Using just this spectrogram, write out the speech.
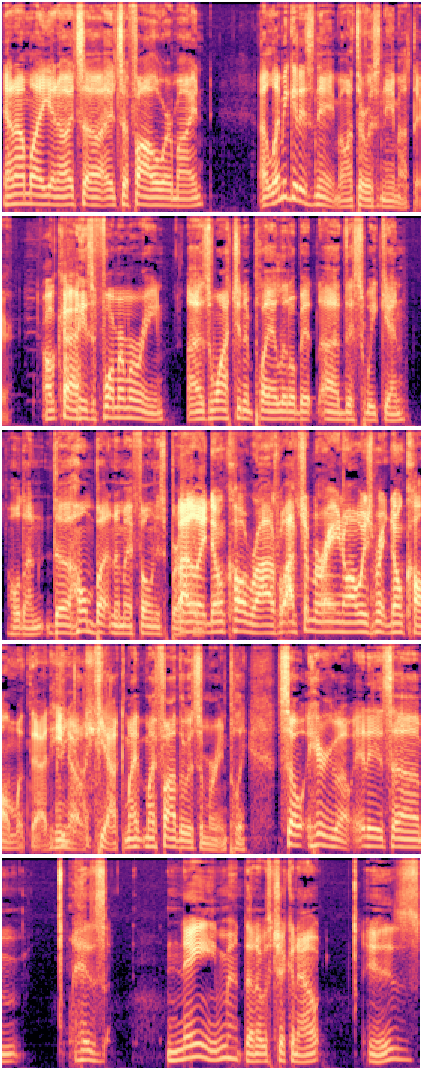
and I'm like, you know, it's a, it's a follower of mine. Uh, let me get his name. I want to throw his name out there. Okay. He's a former Marine. I was watching him play a little bit uh, this weekend. Hold on. The home button on my phone is broken. By the way, don't call Ross. Watch a Marine, always Marine. Don't call him with that. He knows. Yeah, my, my father was a Marine, please. So here you go. It is um, his name that I was checking out is.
